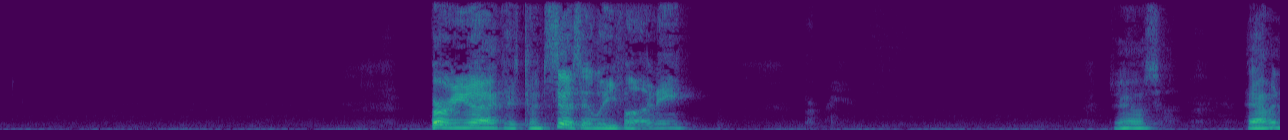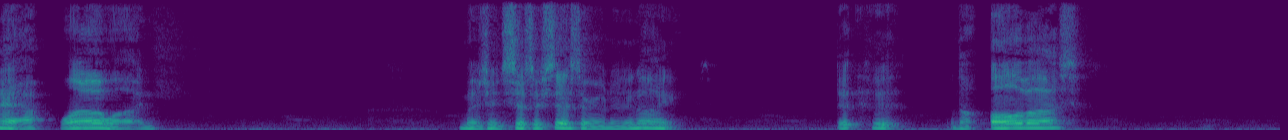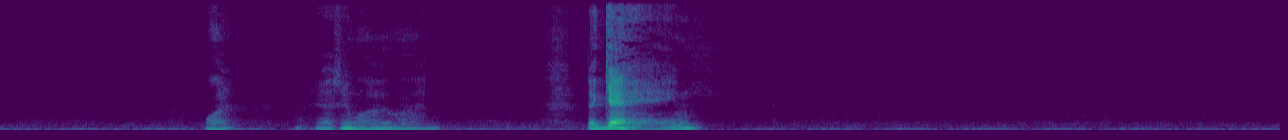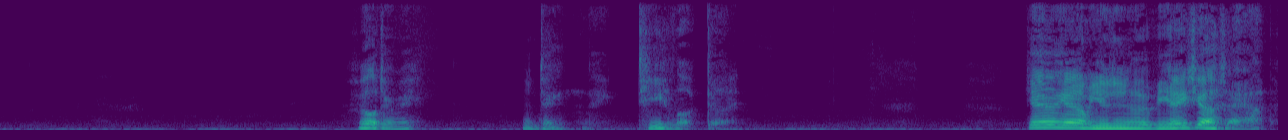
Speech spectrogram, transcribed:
Bernie Mac is consistently funny. Just half and half, one on one. Mentioned Sister Sister under the night. The, the, the, all of us. One. Yes, one on one. The game. Filter me and teeth look good. Yeah, yeah, I'm using a VHS app.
